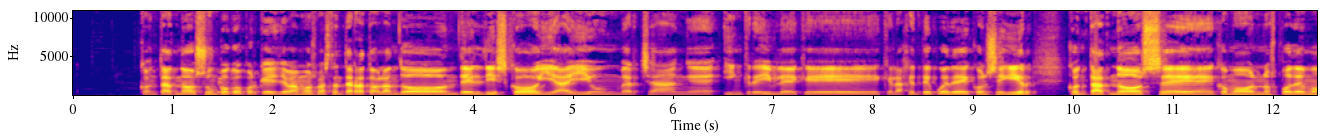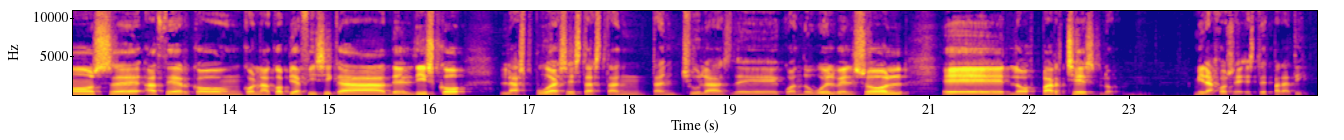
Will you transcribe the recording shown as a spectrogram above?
Contadnos un poco, porque llevamos bastante rato hablando del disco y hay un merchant eh, increíble que, la gente puede conseguir. Contadnos eh, cómo nos podemos eh, hacer con, la copia física del disco, las púas estas tan, tan chulas de cuando vuelve el sol, los parches. Mira, José, este es para ti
